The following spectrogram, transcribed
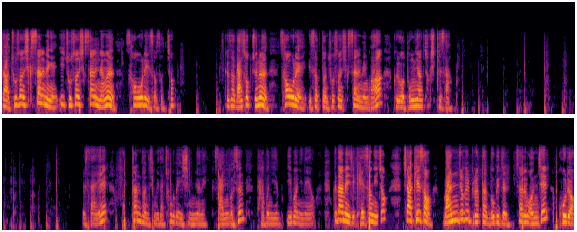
자, 조선 식산은행에 이 조선 식산은행은 서울에 있었었죠. 그래서 나석주는 서울에 있었던 조선 식산은행과 그리고 동양 척식회사 회사에 폭탄 던집니다. 1926년에. 그래서 아닌 것은 답은 2번이네요. 그 다음에 이제 개성이죠. 자, 개성. 만족을 비롯한 노비들. 자, 그럼 언제? 고려.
